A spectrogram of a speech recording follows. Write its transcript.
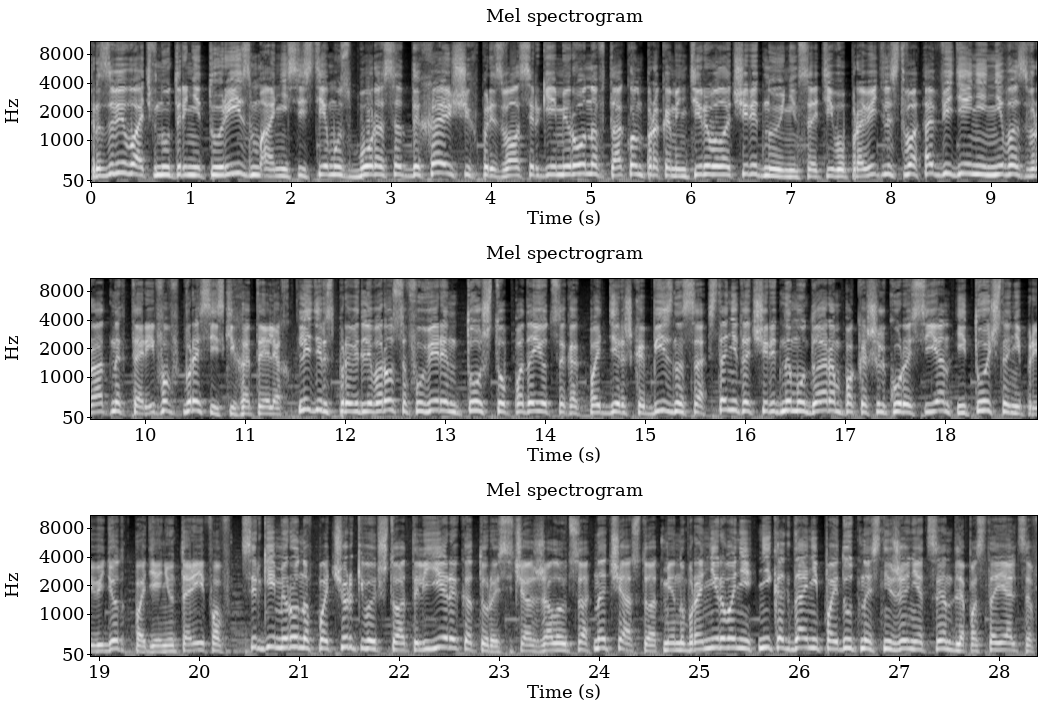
Развивать внутренний туризм, а не систему сбора с отдыхающих, призвал Сергей Миронов. Так он прокомментировал очередную инициативу правительства о введении невозвратных тарифов в российских отелях. Лидер справедливоросов уверен, то, что подается как поддержка бизнеса, станет очередным ударом по кошельку россиян и точно не приведет к падению тарифов. Сергей Миронов подчеркивает, что ательеры, которые сейчас жалуются на частую отмену бронирований, никогда не пойдут на снижение цен для постояльцев.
